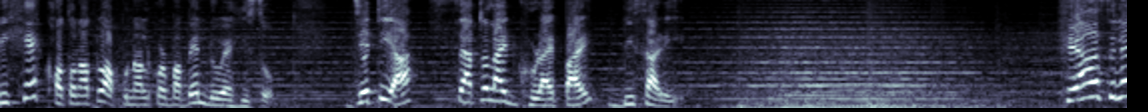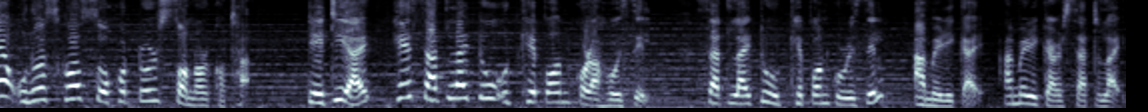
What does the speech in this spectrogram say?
বিশেষ ঘটনাটো আপোনালোকৰ বাবে লৈ আহিছোঁ যেতিয়া ছেটেলাইট ঘূৰাই পাই বিচাৰি। সেয়া আছিলে ঊনৈছশ চৌসত্তৰ চনৰ কথা। তেতিয়াই সেই ছেটেলাইটটো উৎক্ষেপণ কৰা হৈছিল। ছেটেলাইটটো উৎক্ষেপণ কৰিছিল আমেৰিকাই আমেৰিকাৰ ছেটেলাইট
